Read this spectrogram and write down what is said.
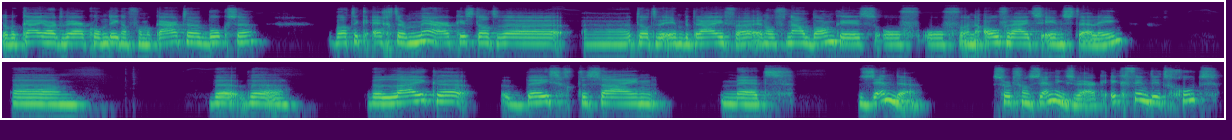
Dat we keihard werken om dingen voor elkaar te boksen. Wat ik echter merk is dat we, uh, dat we in bedrijven, en of het nou een bank is of, of een overheidsinstelling, um, we, we, we lijken bezig te zijn met zenden. Een soort van zendingswerk. Ik vind dit goed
